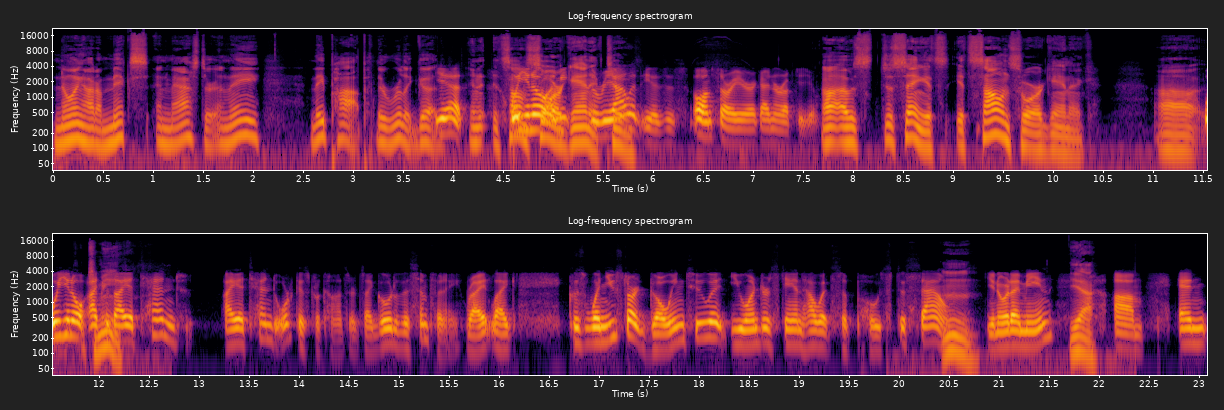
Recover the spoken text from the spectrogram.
knowing how to mix and master. And they they pop. They're really good. Yeah. And it, it well, sounds you know, so I mean, organic the reality is, is oh, I'm sorry, Eric, I interrupted you. Uh, I was just saying it's it sounds so organic. Uh, Well, you know, to because me. I attend, I attend orchestra concerts. I go to the symphony, right? Like, because when you start going to it, you understand how it's supposed to sound. Mm. You know what I mean? yeah, Um, and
